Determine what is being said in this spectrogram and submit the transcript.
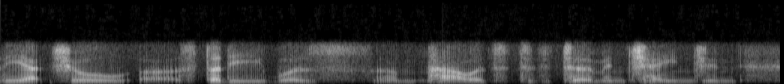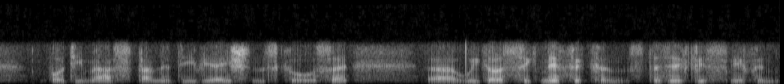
the actual uh, study was um, powered to determine change in body mass standard deviation score. So uh, we got a significant, statistically significant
